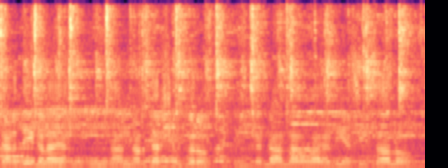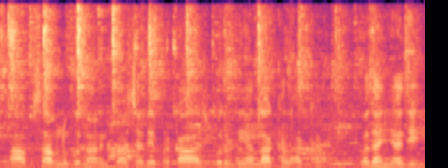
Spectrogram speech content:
ਚੜ੍ਹਦੀ ਕਲਾ ਆ। ਨਾਲ ਨਾਲ ਦਰਸ਼ਨ ਕਰੋ ਤੇ ਨਾਲ ਨਾਲ ਮਹਾਰਾਜ ਦੀਆਂ ਅਸੀਸਾਂ ਲਓ। ਆਪ ਸਭ ਨੂੰ ਗੁਰੂ ਨਾਨਕ ਪਾਤਸ਼ਾਹ ਦੇ ਪ੍ਰਕਾਸ਼ ਪੁਰਬ ਦੀਆਂ ਲੱਖ ਲੱਖ ਵਧਾਈਆਂ ਜੀ।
